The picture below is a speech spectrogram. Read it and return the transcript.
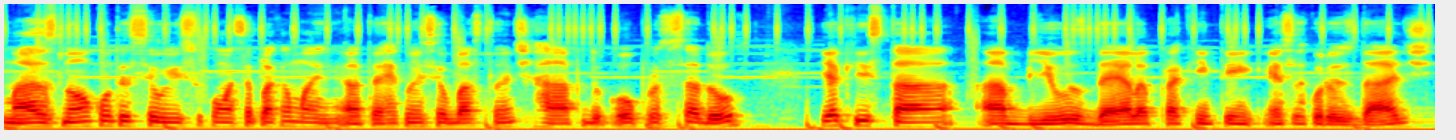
mas não aconteceu isso com essa placa-mãe. Ela até reconheceu bastante rápido o processador. E aqui está a BIOS dela para quem tem essa curiosidade.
